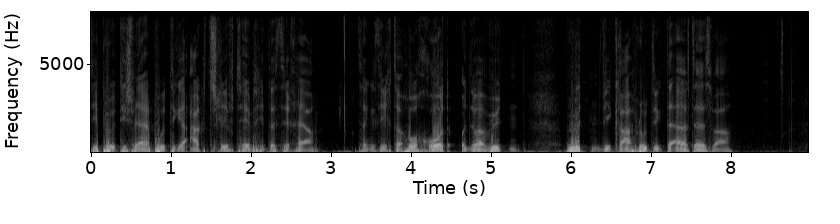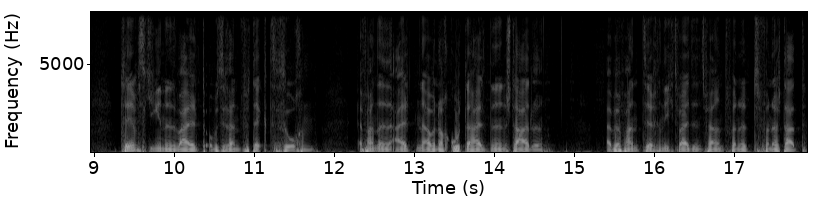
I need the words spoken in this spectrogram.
Die, die schwere, blutige Axt schliff James hinter sich her. Sein Gesicht war hochrot und er war wütend. Wütend, wie Graf Ludwig I. es war. James ging in den Wald, um sich ein Versteck zu suchen. Er fand einen alten, aber noch gut erhaltenen Stadel. Er befand sich nicht weit entfernt von der, von der Stadt.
